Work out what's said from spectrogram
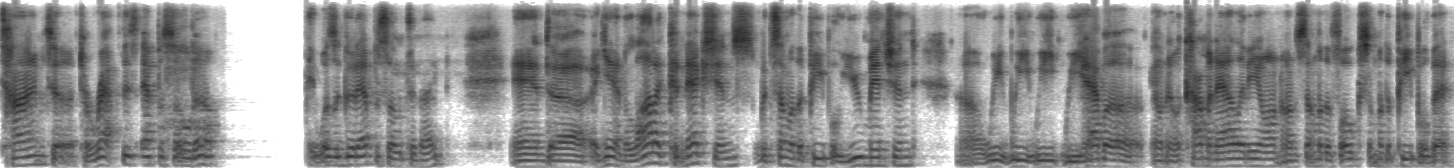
time to to wrap this episode up it was a good episode tonight. And uh, again, a lot of connections with some of the people you mentioned. Uh, we, we, we, we have a, you know, a commonality on, on some of the folks, some of the people that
